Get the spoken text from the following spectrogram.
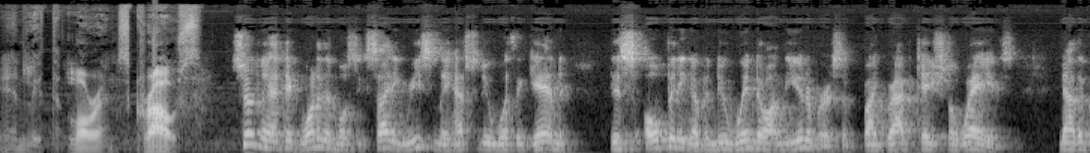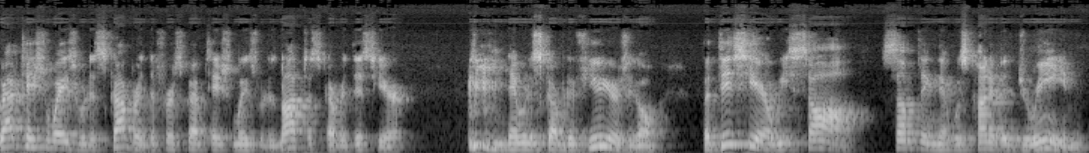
enligt Lawrence Krauss? Certainly, I think one of the most exciting recently has to do with, again, this opening of a new window on the universe by gravitational waves. Now, the gravitational waves were discovered, the first gravitational waves were not discovered this year, they were discovered a few years ago. But this year we saw something that was kind of a dream.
